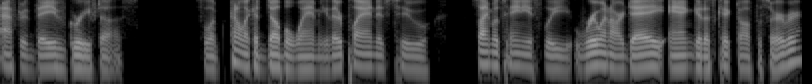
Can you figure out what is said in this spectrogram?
after they've griefed us. So like, kind of like a double whammy. Their plan is to simultaneously ruin our day and get us kicked off the server.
